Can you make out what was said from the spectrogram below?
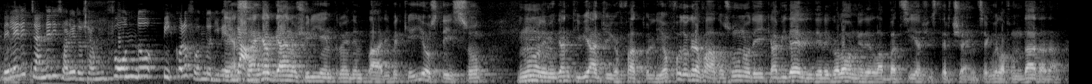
nelle leggende di solito c'è un fondo, piccolo fondo di E a verità. San Galgano ci rientrano i Templari perché io stesso, in uno dei miei tanti viaggi che ho fatto lì, ho fotografato su uno dei capitelli delle colonne dell'abbazia cistercense, quella fondata da,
